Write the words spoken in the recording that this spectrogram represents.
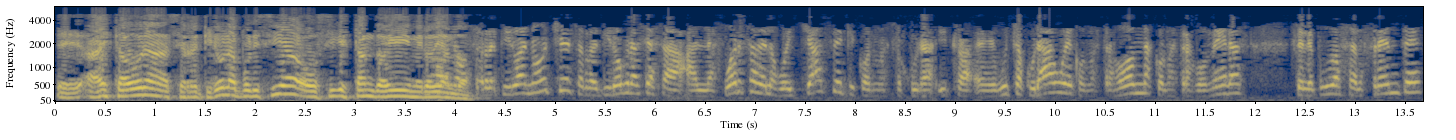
Eh, ¿A esta hora se retiró la policía o sigue estando ahí merodeando? No, se retiró anoche, se retiró gracias a, la fuerza de los huichaces que con nuestros eh, huichacurahue, con nuestras ondas, con nuestras gomeras, se le pudo hacer frente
